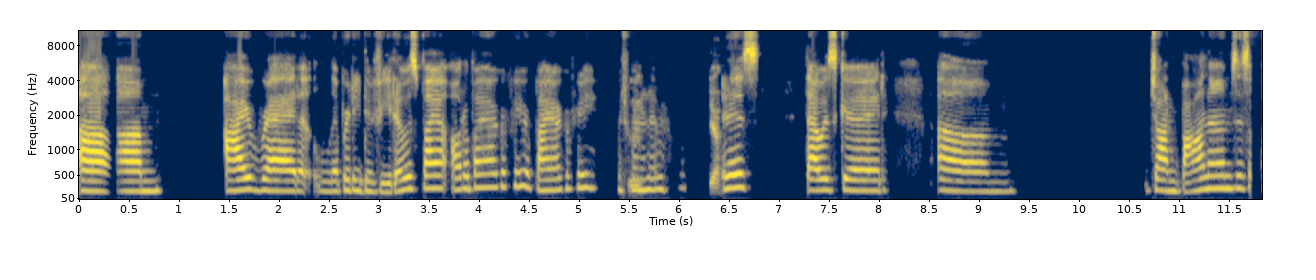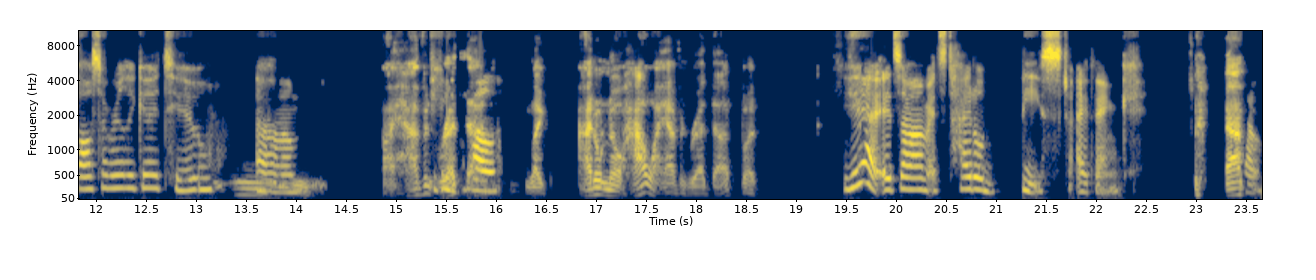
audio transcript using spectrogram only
Um, I read Liberty DeVito's bio autobiography or biography, which one it is. Yeah. it is. That was good. Um, John Bonham's is also really good too. Um, I haven't read that. tell- Like I don't know how I haven't read that, but Yeah, it's um, it's titled Beast, I think. ap- Oh.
